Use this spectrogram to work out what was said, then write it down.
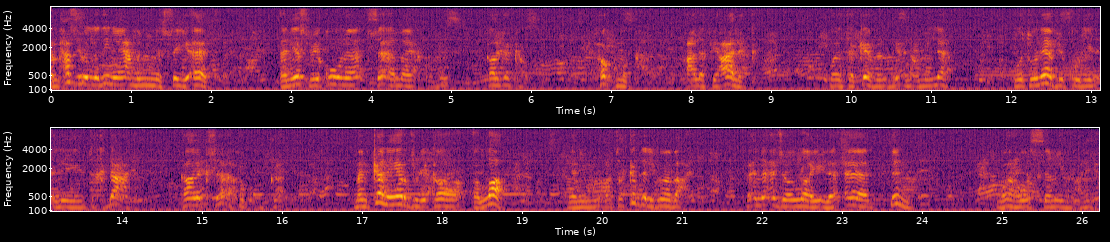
أم حسب الذين يعملون السيئات أن يسبقون ساء ما يحكمون قال لك حكمك على فعالك وأنت كافر بأنعم الله. وتنافق ل- لتخدعني قال لك ساء حكمك. من كان يرجو لقاء الله يعني معتقد لي فيما بعد فإن أجر الله إلى آت وهو السميع العليم.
